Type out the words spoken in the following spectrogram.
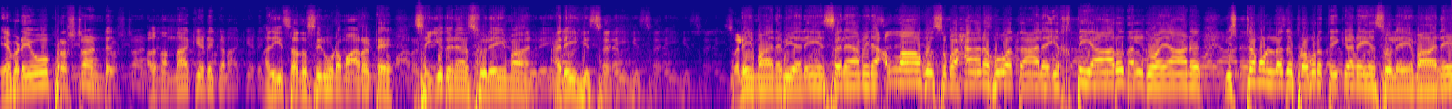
എവിടെയോ പ്രശ്നമുണ്ട്. അത് നന്നാക്കി എടുക്കണം അത് ഈ സദസ്സിലൂടെ മാറട്ടെ. സയ്യിദുന സുലൈമാൻ അലൈഹിസ്സലാം സുലൈമാൻ നബി അലൈഹി സ്വലാമിന് അള്ളാഹു സുബ്ഹാനഹു വതആല ഇഖ്തിയാർ നൽകുകയാണ്. ഇഷ്ടമുള്ളത് പ്രവർത്തിക്കണേ സുലൈമാനേ.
